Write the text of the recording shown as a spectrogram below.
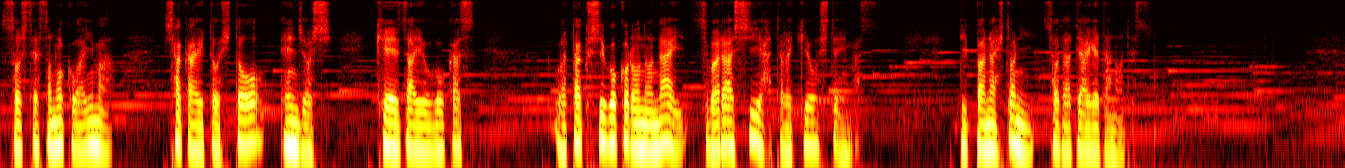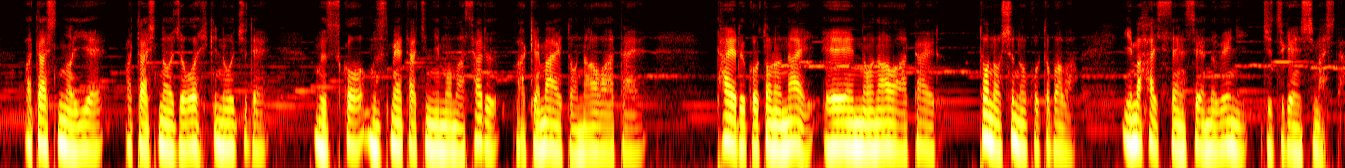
そしてその子は今社会と人を援助し経済を動かす私心のない素晴らしい働きをしています。立派な人に育て上げたのです。私の家私の城壁のうちで息子娘たちにも勝る分け前と名を与え絶えることのない永遠の名を与えるとの主の言葉は今橋先生の上に実現しました。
